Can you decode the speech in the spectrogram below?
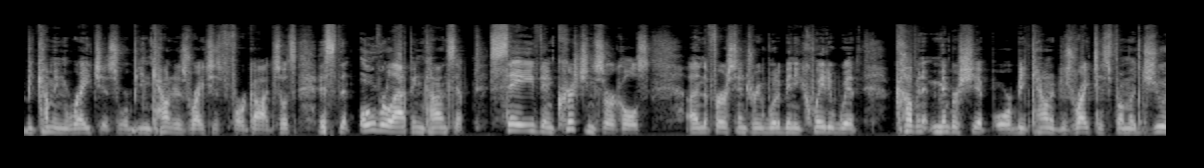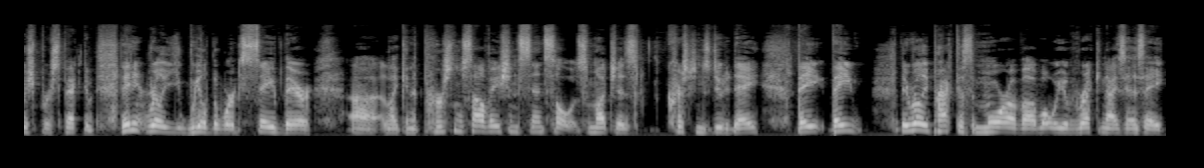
becoming righteous or being counted as righteous before God. So it's, it's an overlapping concept. Saved in Christian circles uh, in the first century would have been equated with covenant membership or be counted as righteous from a Jewish perspective. They didn't really wield the word saved there, uh, like in a personal salvation sense so as much as Christians do today. They, they, they really practice more of a, what we would recognize as a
